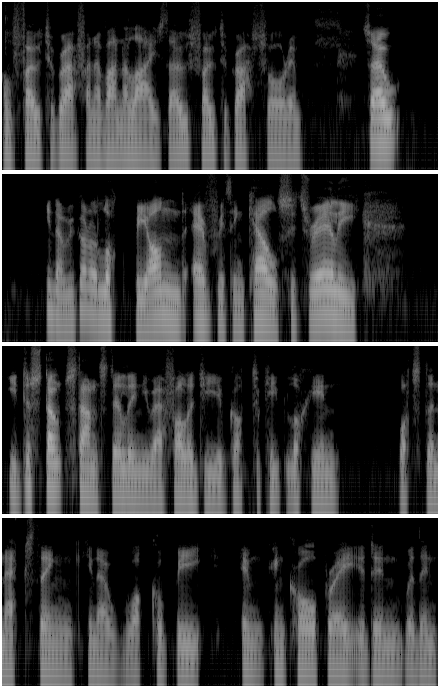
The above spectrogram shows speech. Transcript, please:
on photograph and i've analyzed those photographs for him. So you know we've got to look beyond everything else. It's really you just don't stand still in ufology. You've got to keep looking what's the next thing you know what could be in, incorporated in within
